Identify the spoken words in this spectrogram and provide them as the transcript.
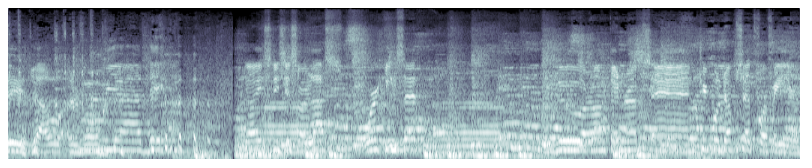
Kuya Yawa mo. Kuya Day. Guys, this is our last working set. We'll do around 10 reps and triple drop set for failure.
